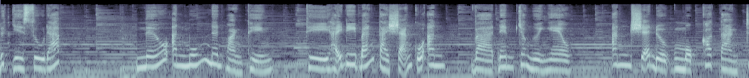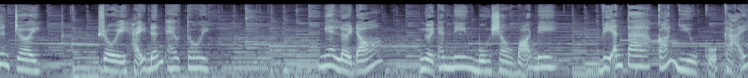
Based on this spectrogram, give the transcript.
Đức giêsu đáp, nếu anh muốn nên hoàn thiện, thì hãy đi bán tài sản của anh và đem cho người nghèo. Anh sẽ được một kho tàng trên trời. Rồi hãy đến theo tôi. Nghe lời đó, người thanh niên buồn sầu bỏ đi vì anh ta có nhiều của cải.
